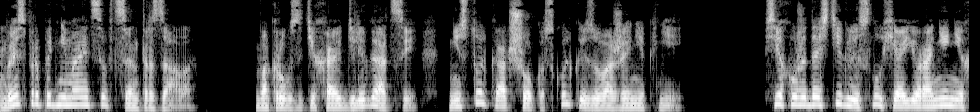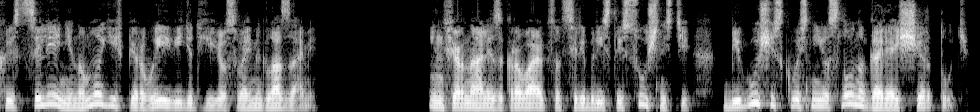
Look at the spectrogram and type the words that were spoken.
Веспер поднимается в центр зала. Вокруг затихают делегации, не столько от шока, сколько из уважения к ней. Всех уже достигли слухи о ее ранениях и исцелении, но многие впервые видят ее своими глазами. Инфернали закрываются от серебристой сущности, бегущей сквозь нее словно горящая ртуть.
